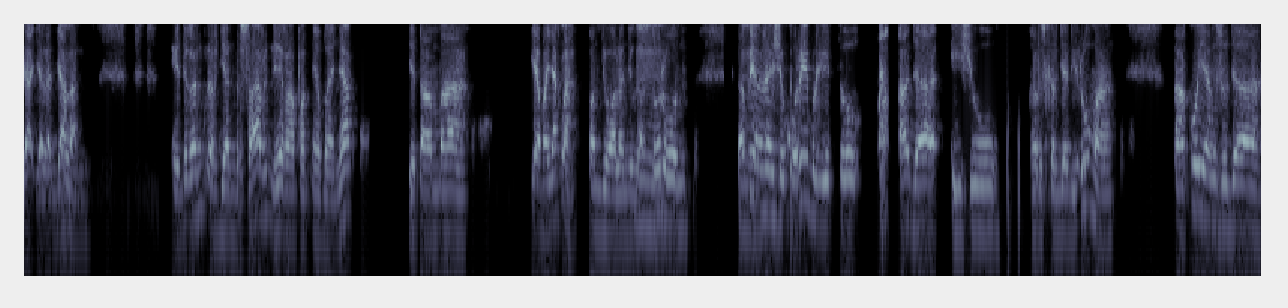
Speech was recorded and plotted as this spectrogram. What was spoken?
nggak jalan-jalan. Hmm. Itu kan pekerjaan besar, jadi rapatnya banyak, ditambah ya banyak lah penjualan juga hmm. turun. Tapi hmm. yang saya syukuri begitu ada isu harus kerja di rumah, aku yang sudah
